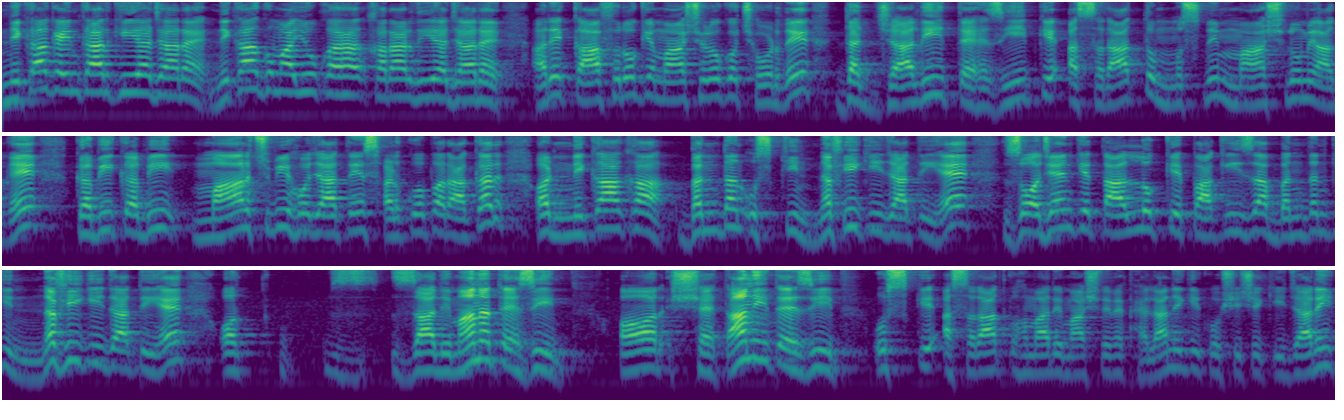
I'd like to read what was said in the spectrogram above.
निकाह का इनकार किया जा रहा है, निकाह को मायू करार दिया जा रहा है। अरे, काफिरों के माशरों को छोड़ दे, दज्जाली अरबी तहजीब के असरात तो मुस्लिम माशरों में आ गए कभी कभी मार्च भी हो जाते हैं सड़कों पर आकर और निकाह का बंधन उसकी नफ़ी की जाती है। जोजैन के ताल्लुक के पाकिज़ा बंधन की नफ़ी की जाती है और ज़ालिमाना तहजीब और शैतानी तहजीब उसके असरात को हमारे माशरे में फैलाने की कोशिशें की जा रही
